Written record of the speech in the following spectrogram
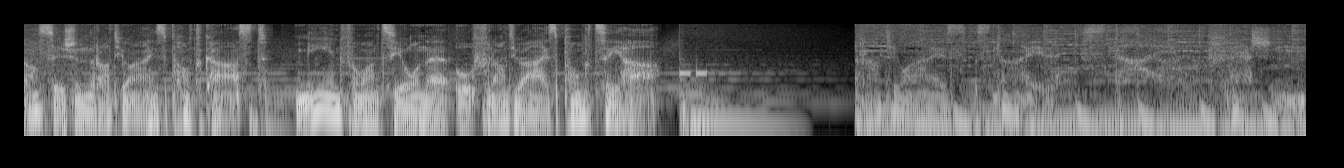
Das ist ein Radio 1 Podcast. Mehr Informationen auf radio1.ch. Radio 1 Style. Style. Fashion.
